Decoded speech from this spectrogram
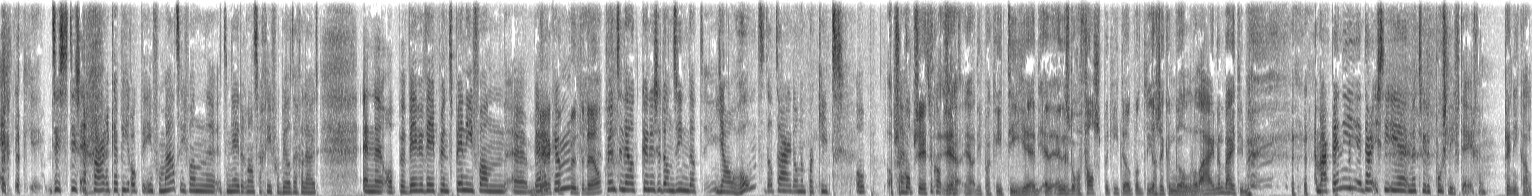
echt. Ik, het, is, het is echt waar. Ik heb hier ook de informatie van eh, het Nederlands Archief voor Beeld en Geluid. En eh, op eh, www.penny van eh Berkem.nl. Berkem.nl kunnen ze dan zien dat jouw hond, dat daar dan een parkiet op... Op zijn kop zit. zijn kop Ja, zit. ja, die pakiet. Die, die, en er is nog een vals pakiet ook, want die- als ik hem wil, wil aaien, dan bijt hij me. Maar Penny, daar is die eh, natuurlijk poeslief tegen. Penny kan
